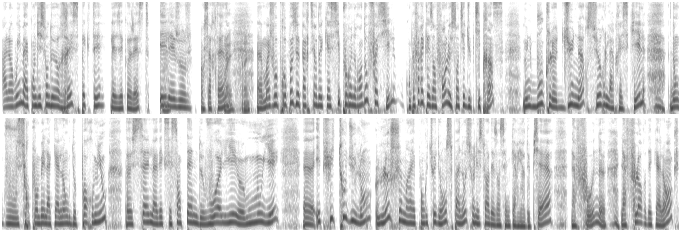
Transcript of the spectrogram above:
Alors oui, mais à condition de respecter les éco-gestes et mmh. les jauges pour certaines. Euh, moi, je vous propose de partir de Cassis pour une rando facile qu'on peut faire avec les enfants, le sentier du Petit Prince, une boucle d'une heure sur la presqu'île. Donc vous surplombez la calanque de Portmiou, euh, celle avec ses centaines de voiliers euh, mouillés. et puis tout du long, le chemin est ponctué de 11 panneaux sur l'histoire des anciennes carrières de pierre, la faune, la flore des calanques.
